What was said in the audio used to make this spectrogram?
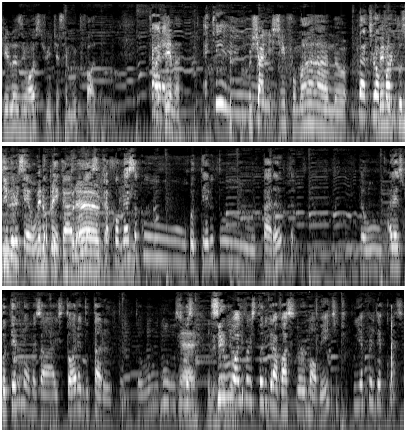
Killers em Wall Street. Ia ser muito foda. Cara, Imagina, É que o Charlie Sheen fumando. Natural Born Killers é outra pegada, né? branco, Você já assim. começa com o roteiro do Taranta. Então, aliás, roteiro não, mas a história do Taranta. Então, no- se, É, você- se o. Oliver Stone gravasse normalmente, tipo, ia perder coisa.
